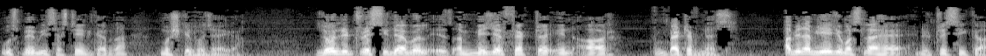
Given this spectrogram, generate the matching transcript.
اس میں بھی سسٹین کرنا مشکل ہو جائے گا۔ Low literacy level is a major factor in our competitiveness اب جناب، یہ جو مسئلہ ہے لٹریسی کا،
